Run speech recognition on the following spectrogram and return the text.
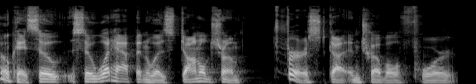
Okay, so so what happened was Donald Trump first got in trouble for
